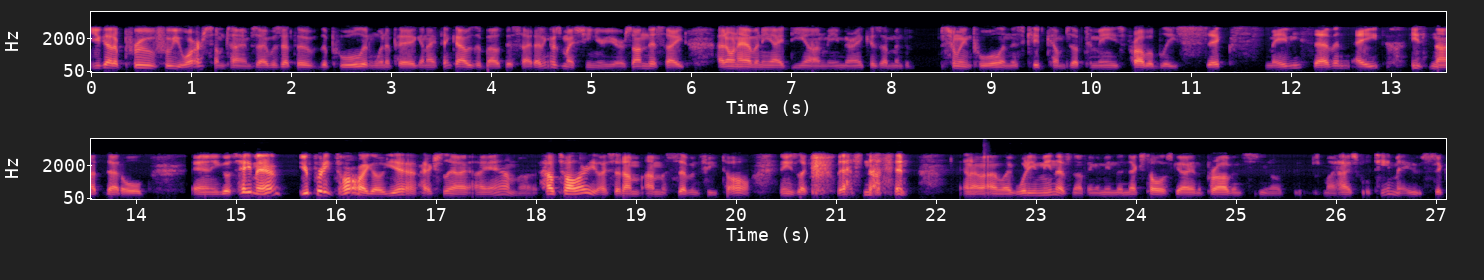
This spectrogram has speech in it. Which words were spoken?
you got to prove who you are. Sometimes I was at the the pool in Winnipeg, and I think I was about this height. I think it was my senior year. So on this height, I don't have any ID on me, right? Because I'm in the swimming pool, and this kid comes up to me. He's probably six maybe seven, eight. He's not that old. And he goes, "Hey man, you're pretty tall." I go, "Yeah, actually I, I am." Uh, How tall are you? I said, "I'm I'm a seven feet tall." And he's like, "That's nothing." And I, I'm like, "What do you mean that's nothing?" I mean, the next tallest guy in the province, you know, is my high school teammate who's six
